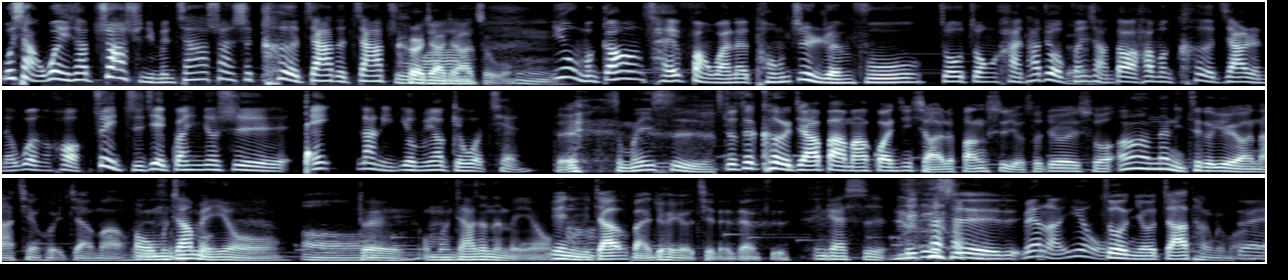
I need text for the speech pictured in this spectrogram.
我想问一下，Josh，你们家算是客家的家族吗？客家家族，嗯，因为我们刚刚采访完了同志人夫周宗汉，他就有分享到他们客家人的问候，最直接关心就是，哎，那你有没有给我钱？对，什么意思？就是客家爸妈关心小孩的方式，有时候就会说啊，那你这个月要拿钱回家吗？哦，我们家没有。哦，对我们家真的没有，因为你们家本来就很有钱的这样子，应该是，毕竟是 没有啦，因为我做牛轧糖的嘛。对，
